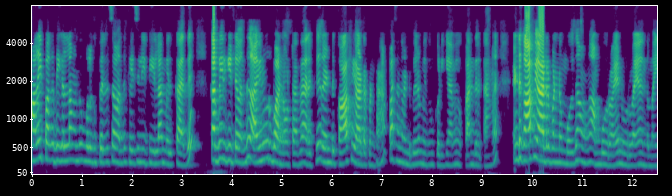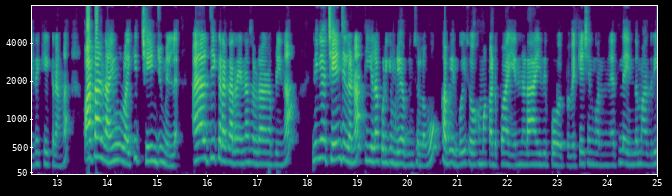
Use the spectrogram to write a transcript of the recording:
மலைப்பகுதிகள்லாம் வந்து உங்களுக்கு பெருசாக வந்து ஃபெசிலிட்டி எல்லாம் இருக்காது. கபீர்கிட்ட வந்து ஐநூறுபா நோட்டாக தான் இருக்குது ரெண்டு காஃபி ஆர்டர் பண்ணுறாங்க பசங்க ரெண்டு பேரும் எதுவும் குடிக்காம உட்காந்துருக்காங்க ரெண்டு காஃபி ஆர்டர் பண்ணும்போது அவங்க ஐம்பது ரூபாயோ நூறுரூவாயோ அந்த மாதிரி தான் கேட்குறாங்க பார்த்தா அந்த ஐநூறுரூவாய்க்கு சேஞ்சும் இல்லை. அதனால் டீ கடைக்காரர் என்ன சொல்கிறாரு அப்படின்னா நீங்க சேஞ்ச் இல்லைன்னா டீ எல்லாம் குடிக்க முடியாது அப்படின்னு சொல்லவும் கபீர் போய் சோகமா கடுப்பா என்னடா இது இப்போ இப்போ வெக்கேஷனுக்கு வந்த நேரத்துல இந்த மாதிரி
